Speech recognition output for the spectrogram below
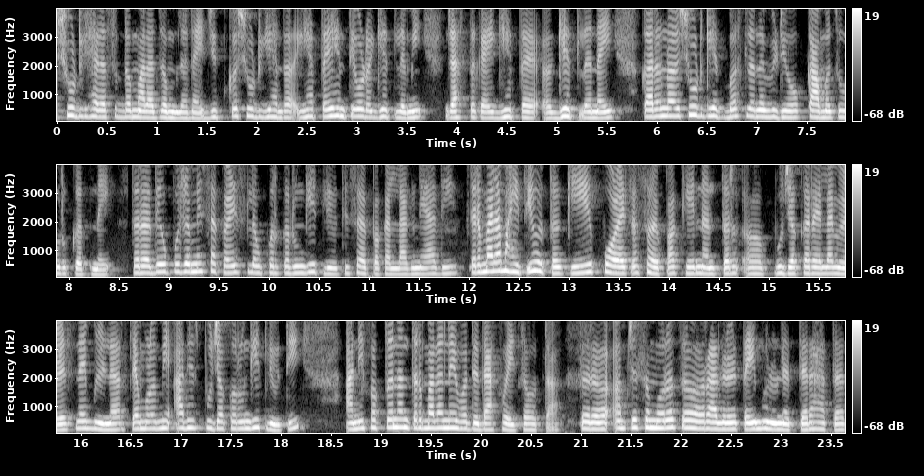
शूट घ्यायलासुद्धा मला जमलं नाही. जितकं शूट घ्यायला घेता येईल तेवढं घेतलं मी. जास्त काही घेता घेतलं नाही. कारण शूट घेत बसलं ना व्हिडिओ कामच उरकत नाही. तर देवपूजा मी सकाळीच लवकर करून घेतली होती स्वयंपाकाला लागण्याआधी. तर मला माहिती होतं की पोळ्याचा स्वयंपाक हे नंतर पूजा करायला वेळच नाही मिळणार. त्यामुळं मी आधीच पूजा करून घेतली होती. आणि फक्त नंतर मला नैवेद्य दाखवायचा होता. तर आमच्या समोरच राजळताई म्हणून आहेत त्या राहतात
